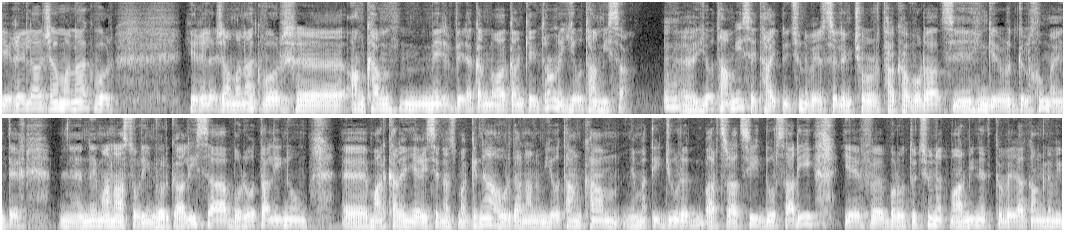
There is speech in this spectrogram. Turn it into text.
եղել է ժամանակ, որ եղել է ժամանակ, որ անգամ մեր վերականգնողական կենտրոնը 7 ամիս է 7 ամիս այդ հայտնությունը վերցրել ենք 4-րդ թակավորած 5-րդ գլխում, այնտեղ Նեման ասորին որ գալիս է, բորոտա լինում, Մարգարեն Եղիսեն ասում է գնա Հորդանանում 7 անգամ մտի ջուրը բարձրացի, դուրս արի եւ բորոտությունդ մարմինդ կվերականգնվի,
